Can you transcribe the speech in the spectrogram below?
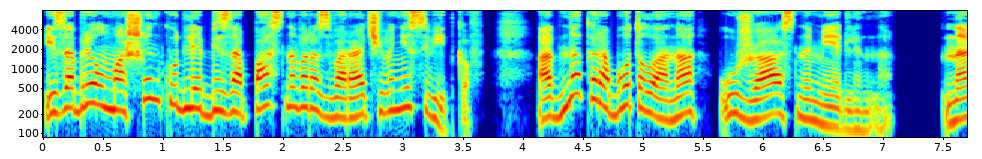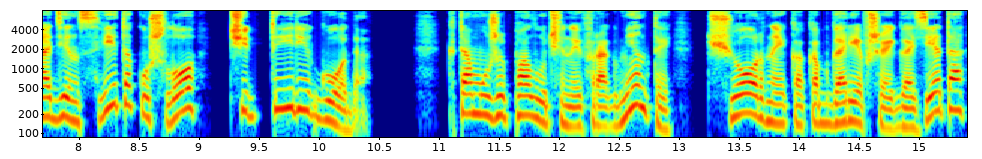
изобрел машинку для безопасного разворачивания свитков, однако работала она ужасно медленно. На один свиток ушло четыре года. К тому же полученные фрагменты, черные, как обгоревшая газета,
